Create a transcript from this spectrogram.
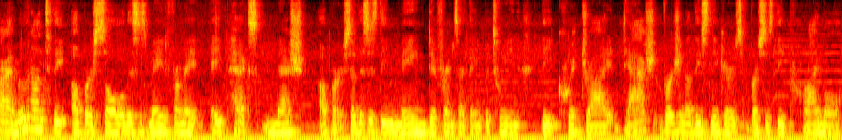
Alright, moving on to the upper sole. This is made from a Apex mesh upper. So this is the main difference, I think, between the quick dry dash version of these sneakers versus the primal,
